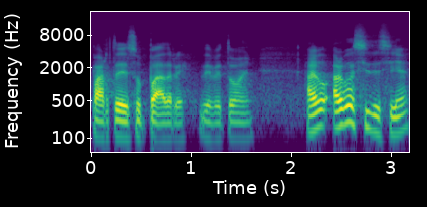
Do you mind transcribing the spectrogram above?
parte de su padre, de Beethoven. Algo, algo así decía.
